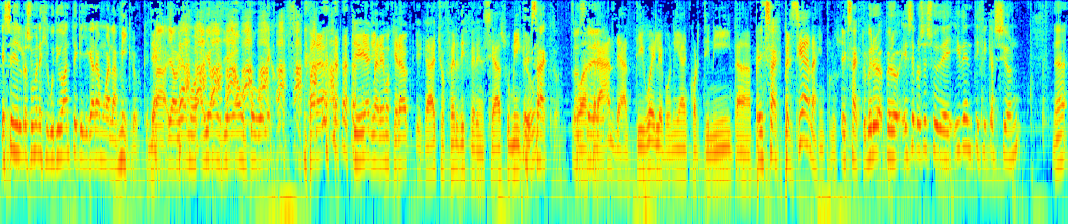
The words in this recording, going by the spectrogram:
Ese es el resumen ejecutivo antes que llegáramos a las micros, que Ya. habíamos, habíamos llegado un poco lejos. Para que aclaremos que era que cada chofer diferenciaba su micro. Exacto. Todas grandes, antiguas, y le ponían cortinitas, Exacto. persianas incluso. Exacto, pero, pero ese proceso de identificación, ¿ya?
